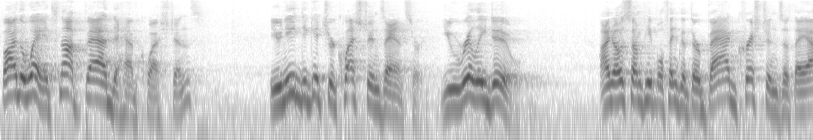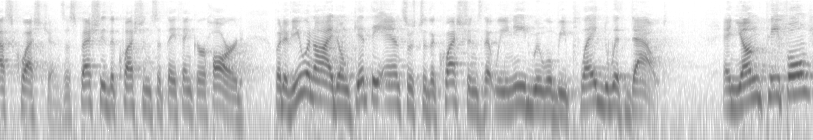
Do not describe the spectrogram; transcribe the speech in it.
By the way, it's not bad to have questions. You need to get your questions answered. You really do. I know some people think that they're bad Christians if they ask questions, especially the questions that they think are hard. But if you and I don't get the answers to the questions that we need, we will be plagued with doubt. And young people,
